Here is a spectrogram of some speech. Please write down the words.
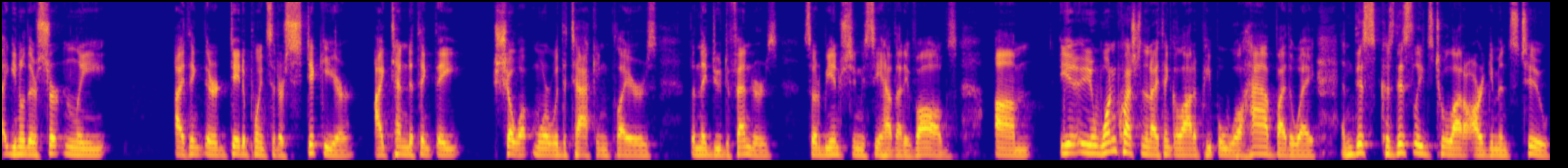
Uh, you know, there's certainly, I think there are data points that are stickier. I tend to think they show up more with attacking players than they do defenders. So it'll be interesting to see how that evolves. Um, you know, one question that I think a lot of people will have, by the way, and this because this leads to a lot of arguments too.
